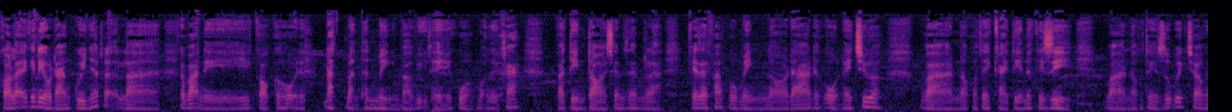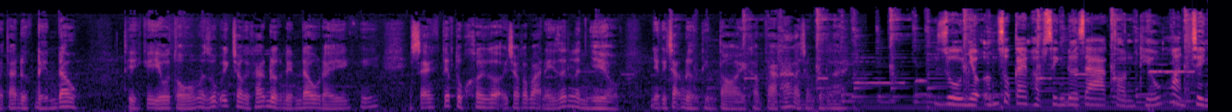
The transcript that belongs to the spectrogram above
Có lẽ cái điều đáng quý nhất là các bạn ấy có cơ hội được đặt bản thân mình vào vị thế của mọi người khác và tìm tòi xem xem là cái giải pháp của mình nó đã được ổn hay chưa và nó có thể cải tiến được cái gì và nó có thể giúp ích cho người ta được đến đâu thì cái yếu tố mà giúp ích cho người khác được đến đâu đấy sẽ tiếp tục khơi gợi cho các bạn ấy rất là nhiều những cái chặng đường tìm tòi khám phá khác ở trong tương lai. Dù nhiều ứng dụng các em học sinh đưa ra còn thiếu hoàn chỉnh,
